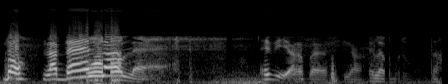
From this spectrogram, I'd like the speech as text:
Boh, la bella Olè. e via. La bestia. È la brutta.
